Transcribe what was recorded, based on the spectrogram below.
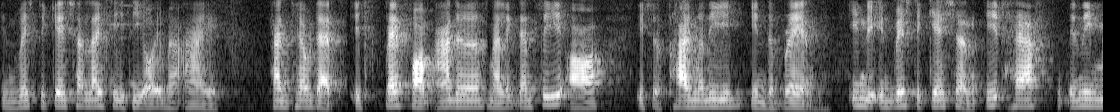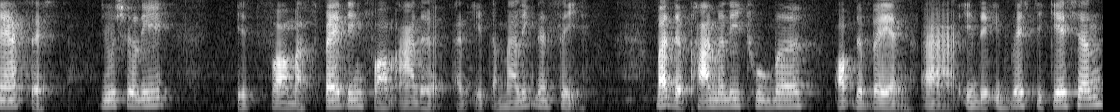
investigation like CT or MRI can tell that it's spread from other malignancy or it's primarily in the brain. In the investigation, it have many masses. Usually, it's from a spreading from other and it's a malignancy. But the primary tumor of the brain, uh, in the investigation,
